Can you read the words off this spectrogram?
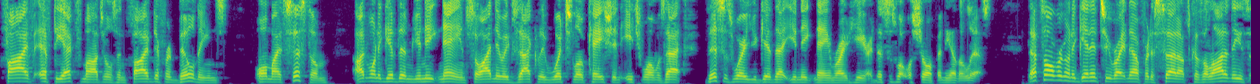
five FDX modules in five different buildings on my system, I'd want to give them unique names so I knew exactly which location each one was at. This is where you give that unique name right here. This is what will show up in the other list. That's all we're going to get into right now for the setups because a lot of these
